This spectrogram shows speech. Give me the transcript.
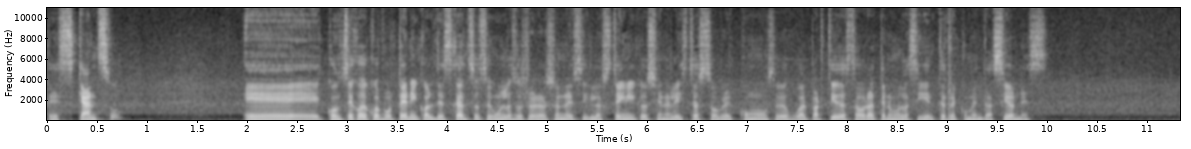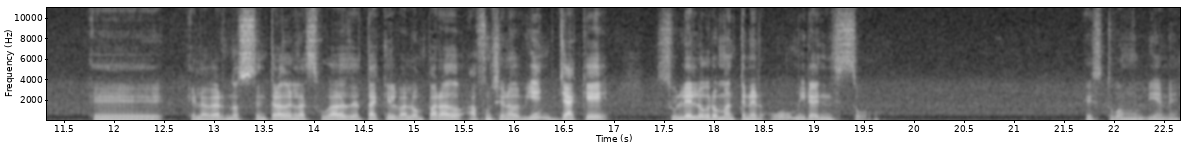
descanso. Eh, consejo de cuerpo técnico al descanso según las observaciones y los técnicos y analistas sobre cómo se debe jugar el partido. Hasta ahora tenemos las siguientes recomendaciones. Eh, el habernos centrado en las jugadas de ataque, el balón parado ha funcionado bien, ya que Zule logró mantener... Oh, mira en esto. Esto va muy bien, ¿eh?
